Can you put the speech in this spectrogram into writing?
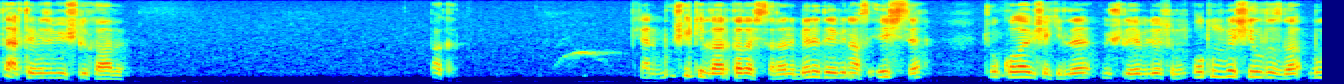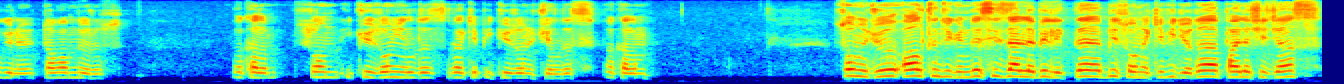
Tertemiz bir üçlük abi. Bakın. Yani bu şekilde arkadaşlar hani belediye binası eşse çok kolay bir şekilde üçleyebiliyorsunuz. 35 yıldızla bugünü tamamlıyoruz. Bakalım son 210 yıldız, rakip 213 yıldız. Bakalım sonucu 6. günde sizlerle birlikte bir sonraki videoda paylaşacağız.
